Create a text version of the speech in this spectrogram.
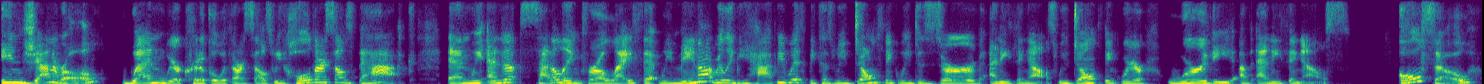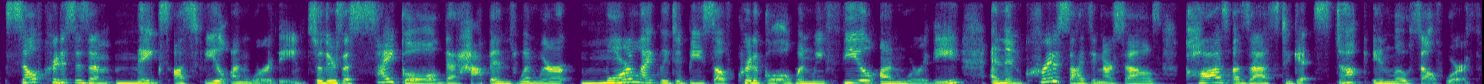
In general, when we're critical with ourselves, we hold ourselves back and we end up settling for a life that we may not really be happy with because we don't think we deserve anything else. We don't think we're worthy of anything else. Also, self criticism makes us feel unworthy. So there's a cycle that happens when we're more likely to be self critical when we feel unworthy. And then criticizing ourselves causes us to get stuck in low self worth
